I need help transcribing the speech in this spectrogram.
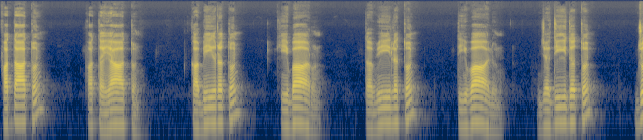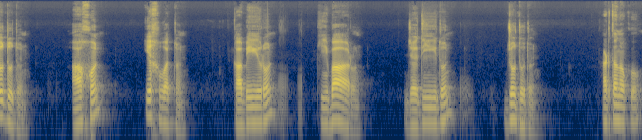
فتاة فتيات. كبيرة كبار. طويلة طوال. جديدة جدد. أخ إخوة. كبير كبار. جديد ജുദുദുൻ. അടുത്ത നോക്കൂ.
